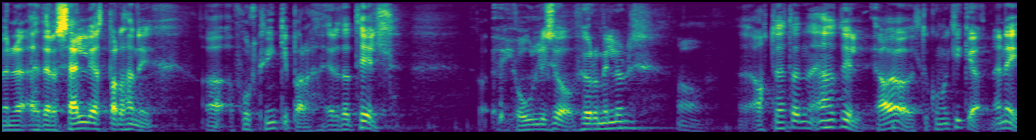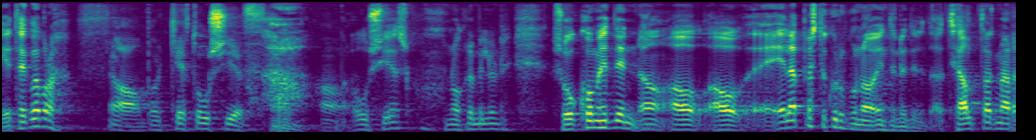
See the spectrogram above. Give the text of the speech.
Menn, þetta er að seljast bara þannig að fólk ringi bara, er þetta til? Hjólísi á fjóra miljónir já, áttu þetta, þetta til, já já, viltu koma að kíkja? Nei nei, ég tek það bara. Já, bara keft óséð ósíða sko, nokkra miljónir svo kom hérna inn á, á, á eila bestu grúpuna á internetinu þetta, tjaldvagnar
